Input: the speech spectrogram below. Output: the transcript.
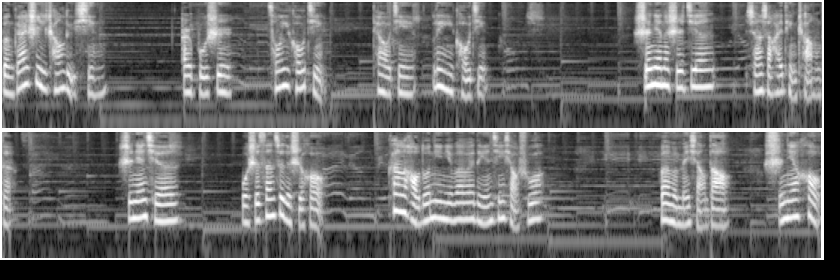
本该是一场旅行，而不是从一口井跳进另一口井。十年的时间，想想还挺长的。十年前，我十三岁的时候，看了好多腻腻歪歪的言情小说。万万没想到，十年后，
